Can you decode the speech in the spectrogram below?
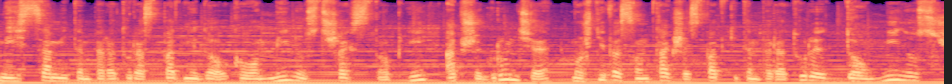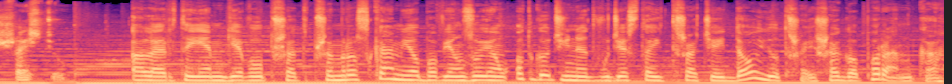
Miejscami temperatura spadnie do około minus 3 stopni, a przy gruncie możliwe są także spadki temperatury do minus 6. Alerty MGW przed przymrozkami obowiązują od godziny 23 do jutrzejszego poranka.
